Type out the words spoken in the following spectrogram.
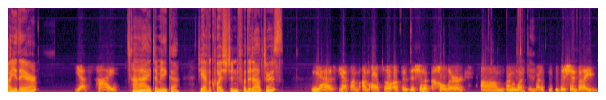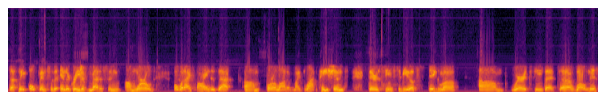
Are you there? Yes. Hi. Hi, Tamika. Do you have a question for the doctors? Yes. Yes. I'm. I'm also a physician of color. Um, I'm a Western medicine physician, but I'm definitely open to the integrative medicine um, world. But what I find is that um, for a lot of my black patients, there seems to be a stigma um, where it seems that uh, wellness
